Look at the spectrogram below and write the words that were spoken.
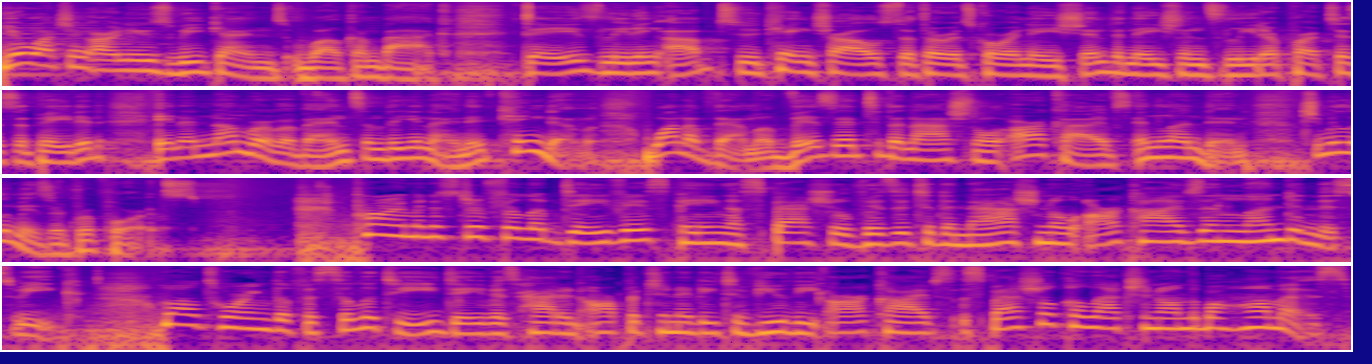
You're watching our news weekend. Welcome back. Days leading up to King Charles III's coronation, the nation's leader participated in a number of events in the United Kingdom. One of them, a visit to the National Archives in London. Jamila Missick reports. Prime Minister Philip Davis paying a special visit to the National Archives in London this week. While touring the facility, Davis had an opportunity to view the archive's special collection on the Bahamas.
